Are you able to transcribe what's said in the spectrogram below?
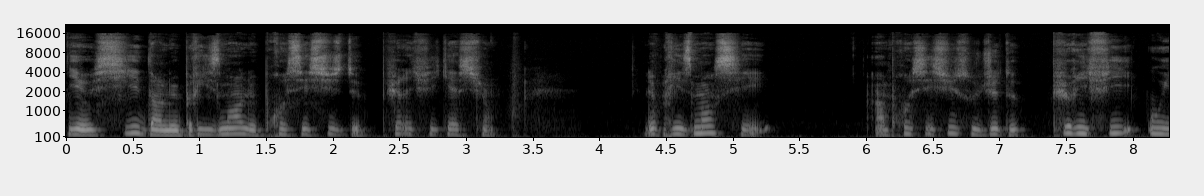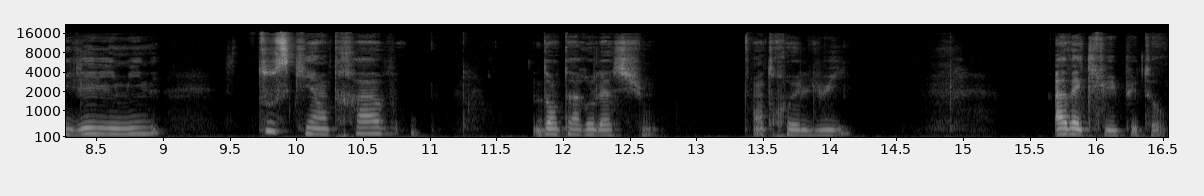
Il y a aussi dans le brisement le processus de purification. Le brisement, c'est un processus où Dieu te purifie, où il élimine tout ce qui entrave dans ta relation entre lui avec lui plutôt.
